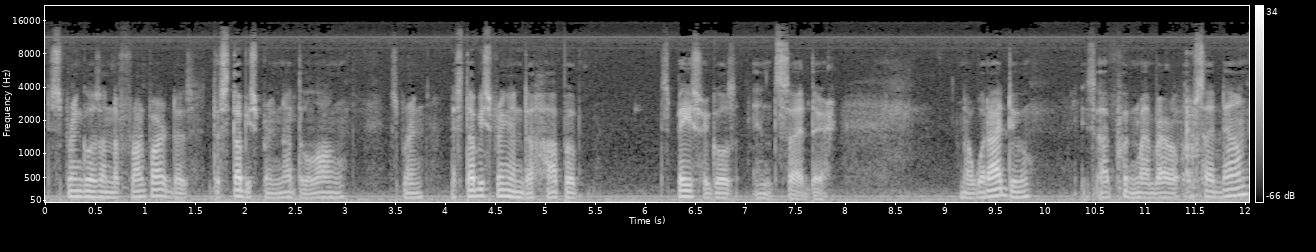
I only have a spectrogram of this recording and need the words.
The spring goes on the front part, does the stubby spring, not the long spring. The stubby spring and the hop-up spacer goes inside there. Now what I do is I put my barrel upside down.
